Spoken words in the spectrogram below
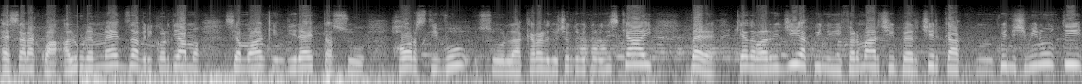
e sarà qua all'una e mezza vi ricordiamo siamo anche in diretta su Horse TV sul canale 221 di Sky bene chiedo alla regia quindi di fermarci per circa mm, 15 minuti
